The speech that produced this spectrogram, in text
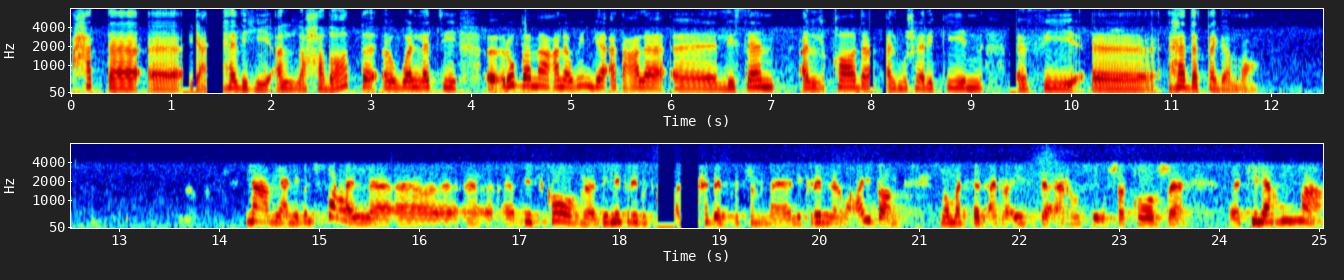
حتى يعني هذه اللحظات والتي ربما عناوين جاءت على لسان القادة المشاركين في هذا التجمع. نعم يعني بالفعل بيسكوف ديمتري بيسكوف المتحدث باسم الكريملين وأيضا ممثل الرئيس الروسي أوشاكوف كلاهما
